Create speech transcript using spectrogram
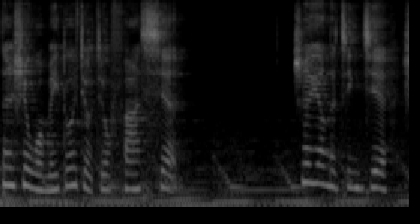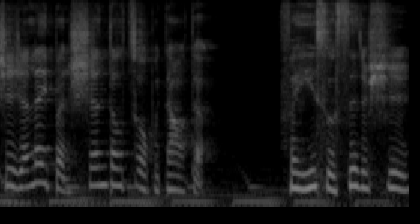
但是我没多久就发现，这样的境界是人类本身都做不到的。匪夷所思的是，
